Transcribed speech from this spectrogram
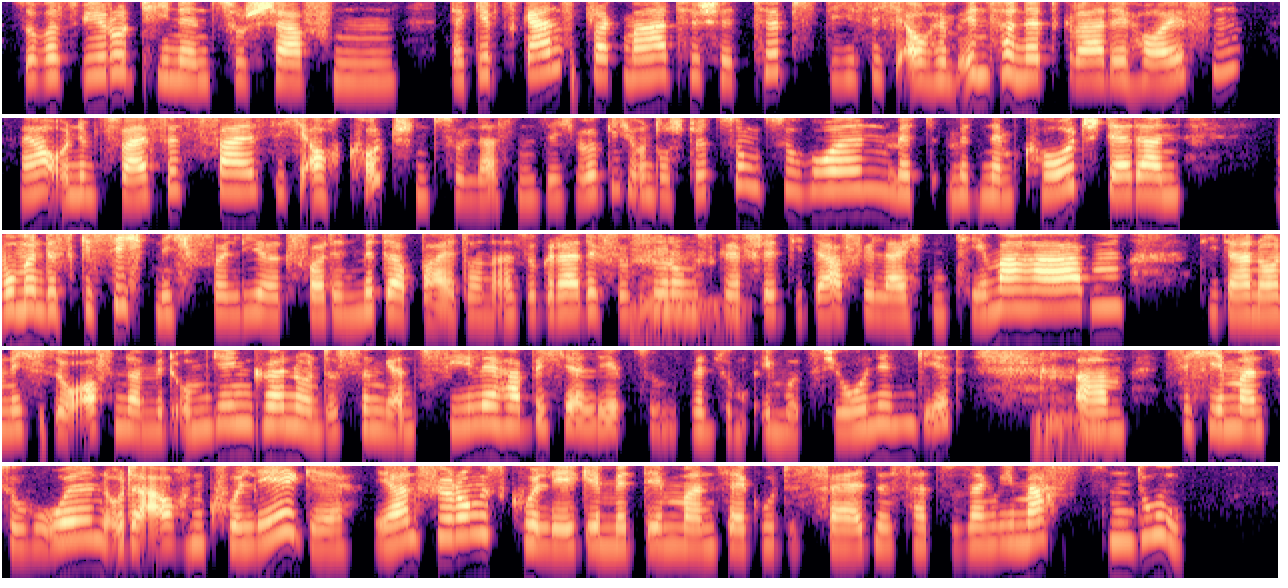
Sowas wie Routinen zu schaffen. Da gibt's ganz pragmatische Tipps, die sich auch im Internet gerade häufen. Ja, und im Zweifelsfall sich auch coachen zu lassen, sich wirklich Unterstützung zu holen mit, mit einem Coach, der dann wo man das Gesicht nicht verliert vor den Mitarbeitern. Also gerade für mhm. Führungskräfte, die da vielleicht ein Thema haben, die da noch nicht so offen damit umgehen können. Und das sind ganz viele, habe ich erlebt, so, wenn es um Emotionen geht, mhm. ähm, sich jemand zu holen oder auch ein Kollege, ja, ein Führungskollege, mit dem man ein sehr gutes Verhältnis hat, zu sagen, wie machst denn du?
